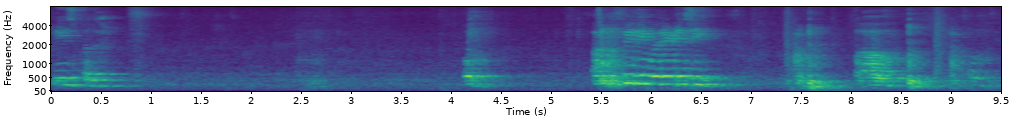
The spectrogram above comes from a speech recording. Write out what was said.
Please, mother. Oh, I'm feeling very dizzy. Oh. oh.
